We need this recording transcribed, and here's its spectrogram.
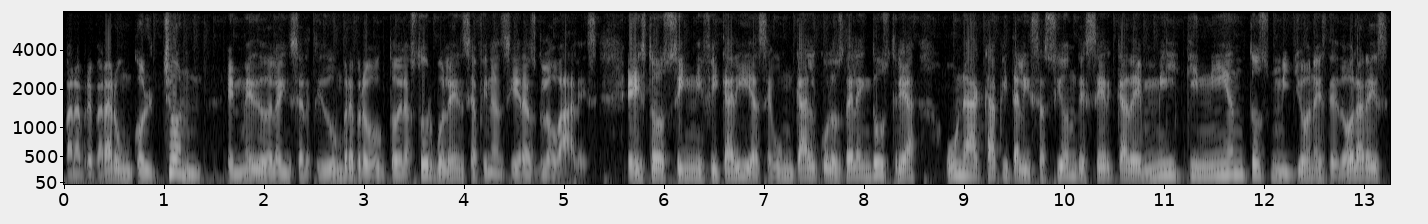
para preparar un colchón en medio de la incertidumbre producto de las turbulencias financieras globales. Esto significaría, según cálculos de la industria, una capitalización de cerca de 1.500 millones de dólares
